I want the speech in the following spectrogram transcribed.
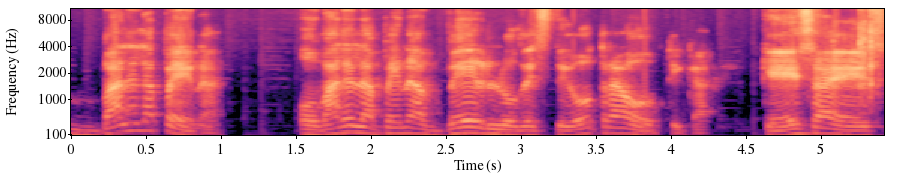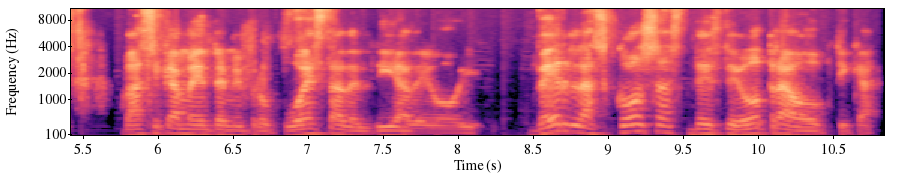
vale la pena o vale la pena verlo desde otra óptica, que esa es básicamente mi propuesta del día de hoy, ver las cosas desde otra óptica.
